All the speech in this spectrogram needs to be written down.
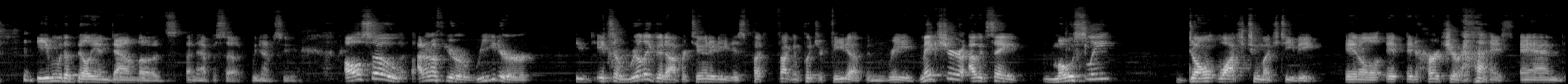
Even with a billion downloads an episode, we don't have a studio. Also, I don't know if you're a reader. It's a really good opportunity to just put, fucking put your feet up and read. Make sure, I would say, mostly, don't watch too much TV. It'll it, it hurts your eyes, and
